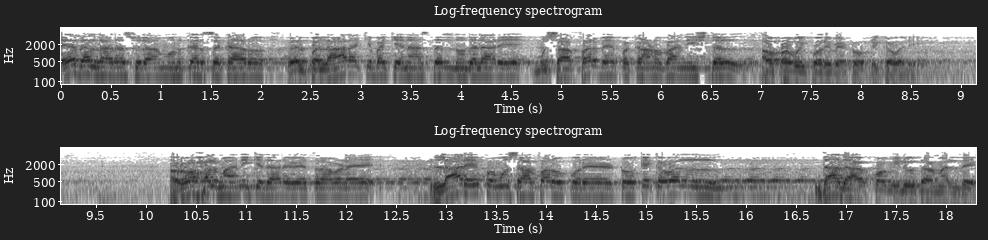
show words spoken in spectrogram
اے د الله رسول منکر سکارو ول په لار کې بکې ناستل نو دلاره مسافر به پکانو باندې شتل او په وی پورې به ټوپی کولې روح المانی کې دا روایت راوړې لارې په مسافر پورې ټوکې کول دا دا قوم لوط عمل دی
